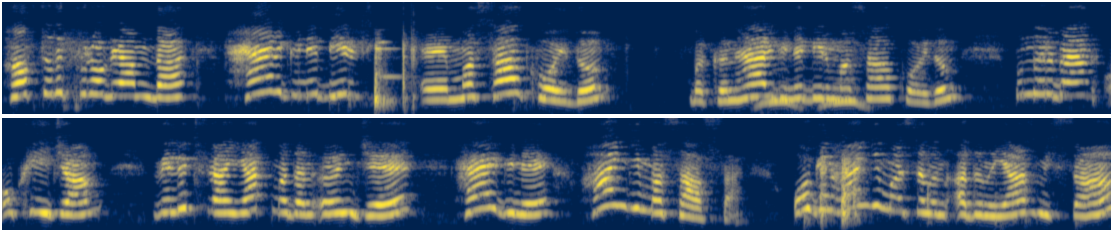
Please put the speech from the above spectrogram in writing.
Haftalık programda her güne bir e, masal koydum. Bakın her güne bir masal koydum. Bunları ben okuyacağım ve lütfen yatmadan önce her güne hangi masalsa, o gün hangi masalın adını yazmışsam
